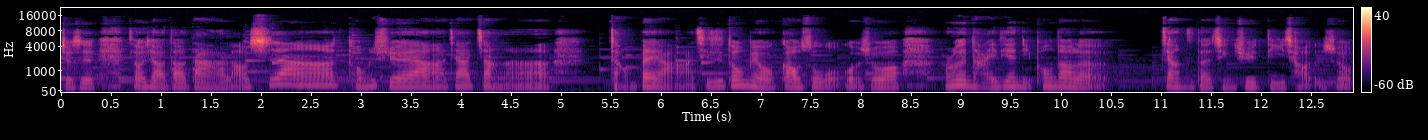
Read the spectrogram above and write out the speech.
就是从小到大，老师啊、同学啊、家长啊。长辈啊，其实都没有告诉我过说，如果哪一天你碰到了这样子的情绪低潮的时候，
